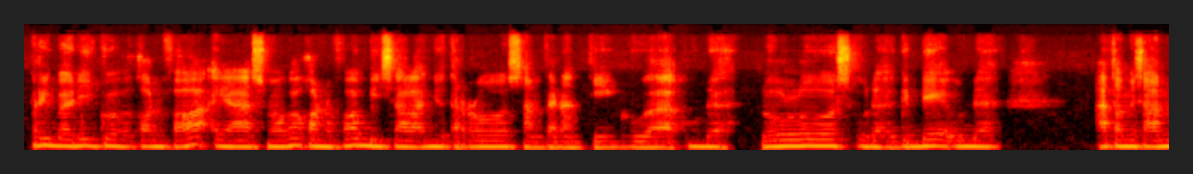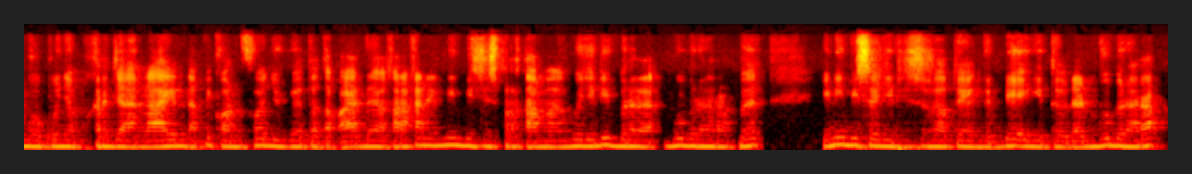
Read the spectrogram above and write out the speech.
pribadi gua ke Konvo ya semoga Konvo bisa lanjut terus sampai nanti gua udah lulus, udah gede, udah atau misalkan gue punya pekerjaan lain tapi konvo juga tetap ada karena kan ini bisnis pertama gue jadi ber, gue berharap banget ini bisa jadi sesuatu yang gede gitu dan gue berharap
